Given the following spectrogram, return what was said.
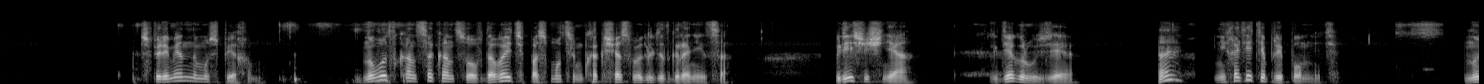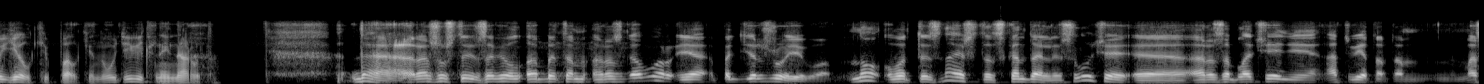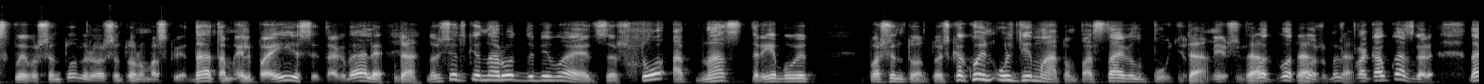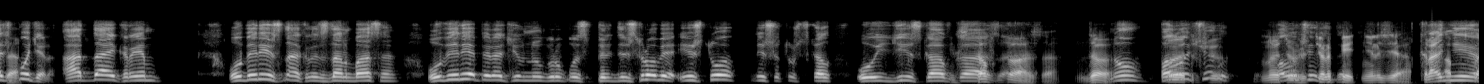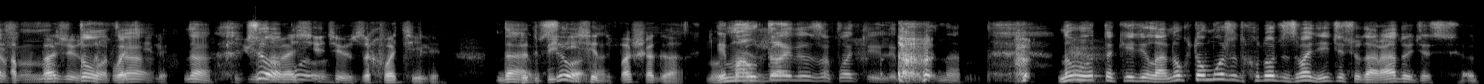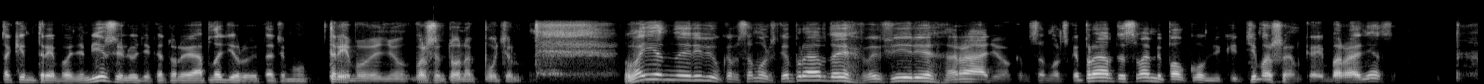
С переменным успехом. Ну вот, в конце концов, давайте посмотрим, как сейчас выглядит граница. Где Чечня? Где Грузия? А? Не хотите припомнить? Ну, елки-палки, ну удивительный народ. Да, раз уж ты завел об этом разговор, я поддержу его. Ну, вот ты знаешь этот скандальный случай э, о разоблачении ответов там Москвы Вашингтону или Вашингтона Москве. Да, там Эль Паис и так далее. Да. Но все-таки народ добивается, что от нас требует Вашингтон. То есть какой он ультиматум поставил Путину? Да, Миша, да, вот, вот да, тоже. Мы да. же про Кавказ говорим. Значит, да. Путин, отдай Крым, уберись нахрен из Донбасса, убери оперативную группу с Приднестровья, и что? Миша тоже сказал, уйди с Кавказа. Из Кавказа, да. Ну, получил... Но это уже терпеть да? нельзя. Конечно. Абхазию ну, захватили. Да. Южную Все, Осетию захватили. Да, До да. два шага. Ну, и Молдавию захватили. Ну, вот такие дела. Ну, кто может, кто звоните сюда, радуйтесь таким требованиям. Есть же люди, которые аплодируют этому требованию Вашингтона к Путину. Военное ревю «Комсомольской правды» в эфире радио «Комсомольская правда». С вами полковники Тимошенко и Баранец.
